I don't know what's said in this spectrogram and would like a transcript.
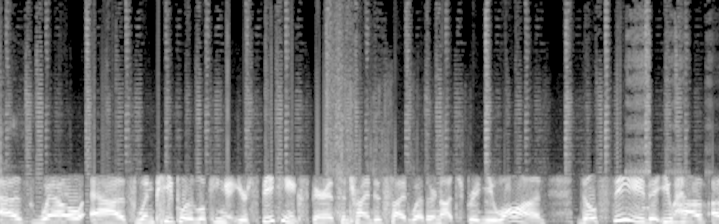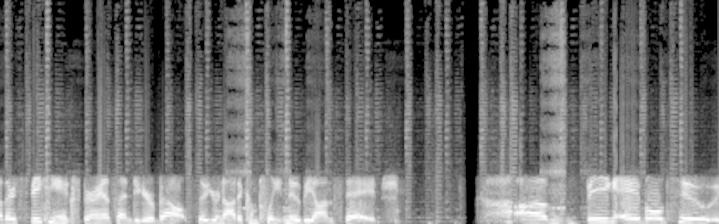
as well as when people are looking at your speaking experience and trying to decide whether or not to bring you on they'll see that you have other speaking experience under your belt, so you're not a complete newbie on stage. Um, being able to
